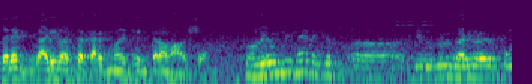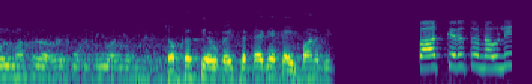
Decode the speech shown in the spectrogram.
દરેક ગાડીનું અસરકારક મોનિટરિંગ કરવામાં આવશે. ચોક્કસથી એવું કહી શકાય કે કંઈ પણ વાત કરે તો નવલી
